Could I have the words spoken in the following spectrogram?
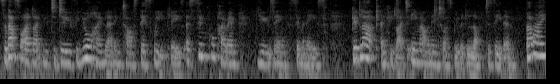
So that's what I'd like you to do for your home learning task this week, please. A simple poem using similes. Good luck, and if you'd like to email them in to us, we would love to see them. Bye bye.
